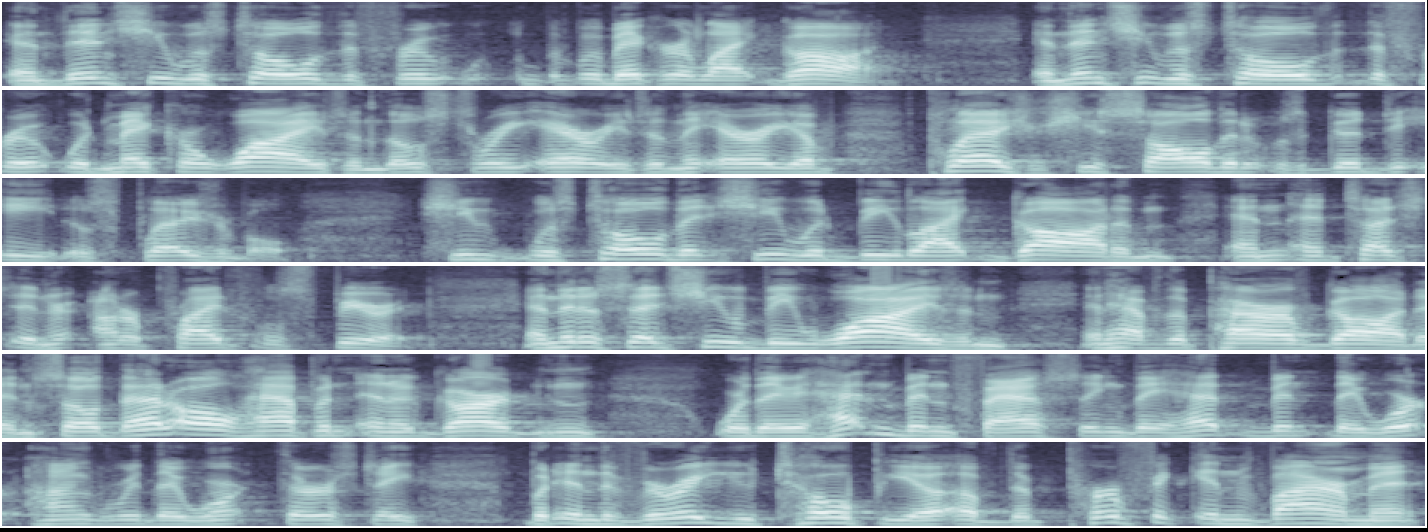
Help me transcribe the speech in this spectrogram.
And then she was told the fruit would make her like God. And then she was told that the fruit would make her wise in those three areas. In the area of pleasure, she saw that it was good to eat, it was pleasurable she was told that she would be like God and, and, and touched her, on her prideful spirit. And then it said she would be wise and, and have the power of God. And so that all happened in a garden where they hadn't been fasting, they, hadn't been, they weren't hungry, they weren't thirsty. But in the very utopia of the perfect environment,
